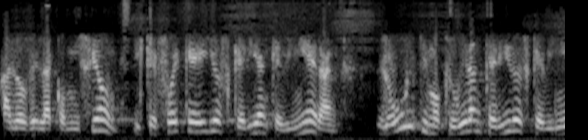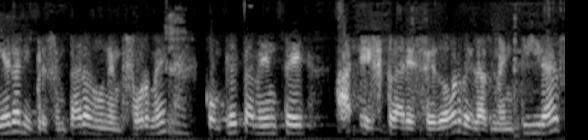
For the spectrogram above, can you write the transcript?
a los de la comisión y que fue que ellos querían que vinieran. Lo último que hubieran querido es que vinieran y presentaran un informe completamente ah, esclarecedor de las mentiras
